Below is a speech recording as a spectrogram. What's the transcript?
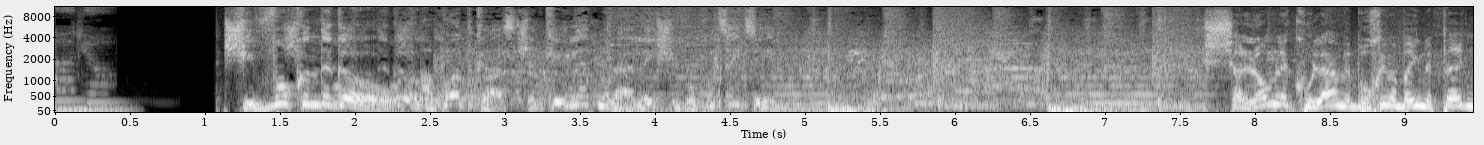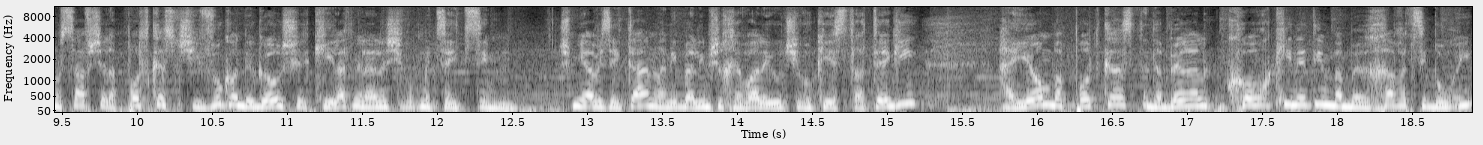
רדיו. שיווק on the go, הפודקאסט של קהילת מנהלי שיווק מצייצים. שלום לכולם וברוכים הבאים לפרק נוסף של הפודקאסט שיווק on the go של קהילת מנהלי שיווק מצייצים. שמי אבי זיתן ואני בעלים של חברה לייעוד שיווקי אסטרטגי. היום בפודקאסט נדבר על קורקינטים במרחב הציבורי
